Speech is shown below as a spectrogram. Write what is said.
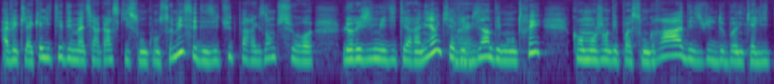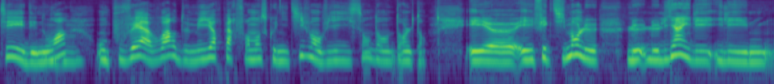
avec la qualité des matières grasses qui sont consommées. C'est des études par exemple sur euh, le régime méditerranéen qui avaient bien démontré qu'en mangeant des poissons gras, des huiles de bonne qualité et des noix, mhm. on pouvait avoir de meilleures performances cognitives en vieillissant dans, le temps. Et, effectivement, le, lien, il est, il, est,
